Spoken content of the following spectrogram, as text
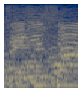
bring us out.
